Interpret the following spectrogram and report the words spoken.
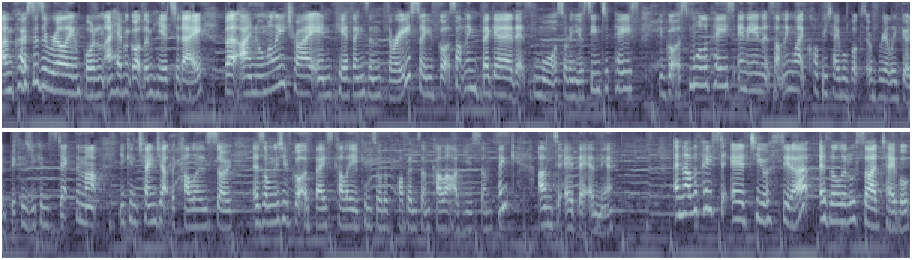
Um, coasters are really important. I haven't got them here today, but I normally try and pair things in three. So you've got something bigger that's more sort of your centerpiece, you've got a smaller piece, and then something like coffee table books are really good because you can stack them up, you can change out the colors. So as long as you've got a base color, you can sort of pop in some color. I've used some pink um, to add that in there. Another piece to add to your setup is a little side table.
